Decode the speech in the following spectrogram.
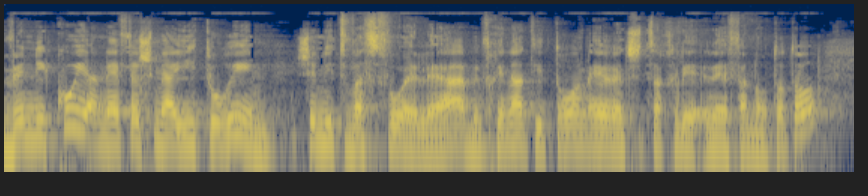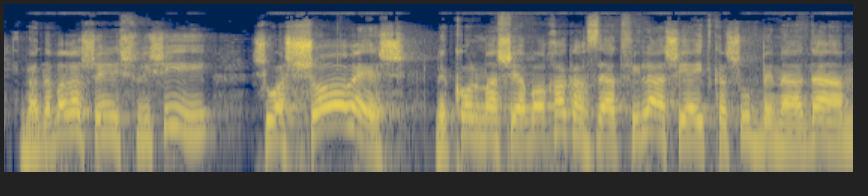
וניקוי הנפש מהייתורים שנתווספו אליה, בבחינת יתרון ארץ שצריך לפנות אותו. והדבר השלישי, שהוא השורש לכל מה שיבוא אחר כך, זה התפילה, שהיא ההתקשרות בין האדם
